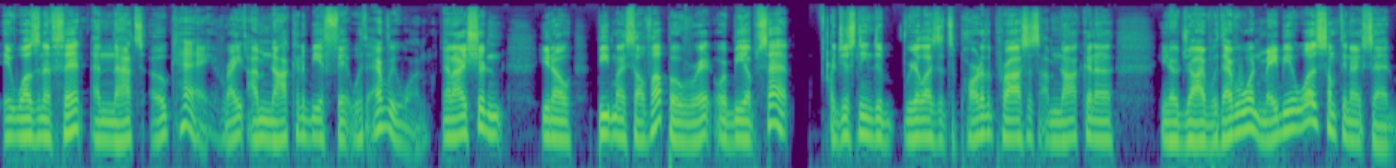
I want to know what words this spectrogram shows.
it wasn't a fit, and that's okay, right? I'm not going to be a fit with everyone. And I shouldn't, you know, beat myself up over it or be upset. I just need to realize it's a part of the process. I'm not going to, you know, jive with everyone. Maybe it was something I said,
